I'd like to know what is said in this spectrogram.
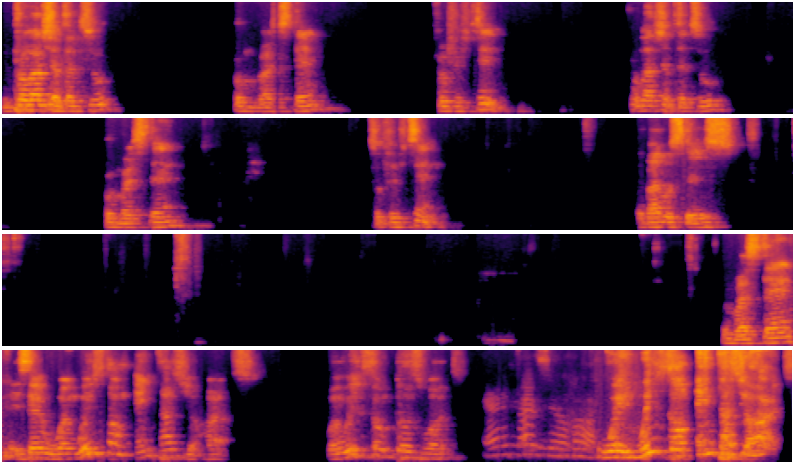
In Proverbs chapter 2, from verse 10 through 15. Proverbs chapter 2, from verse 10 to 15. The Bible says, verse 10, it says, When wisdom enters your heart, when wisdom does what? Enters your heart. When wisdom enters your heart,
